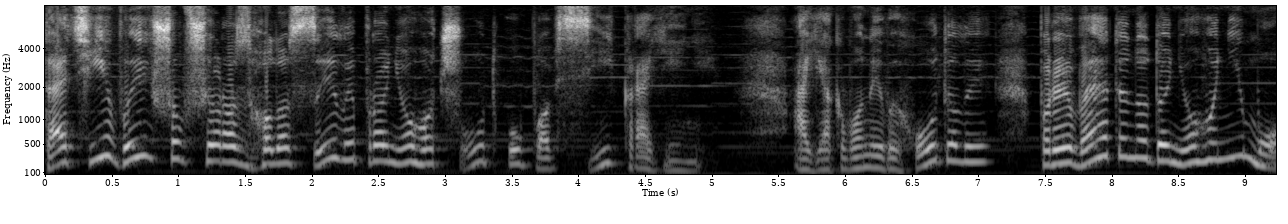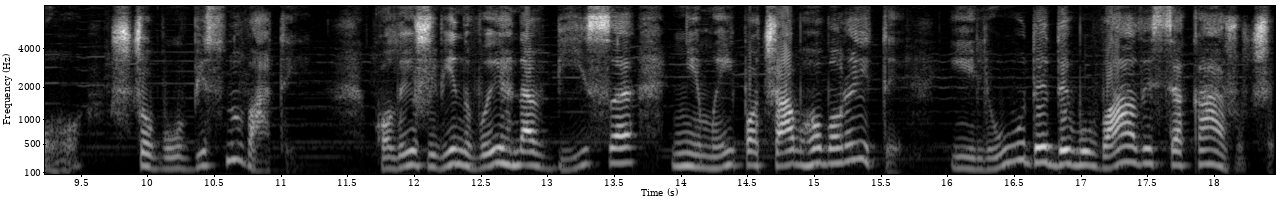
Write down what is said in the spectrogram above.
Та ті, вийшовши, розголосили про нього чутку по всій країні. А як вони виходили, приведено до нього німого, що був біснуватий. Коли ж він вигнав біса, німий почав говорити, і люди дивувалися, кажучи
